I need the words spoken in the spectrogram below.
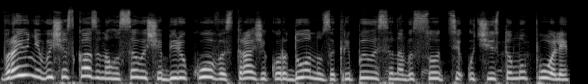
В районі вищесказаного селища Бірюкове стражі кордону закріпилися на висотці у чистому полі.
